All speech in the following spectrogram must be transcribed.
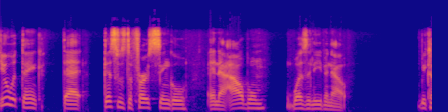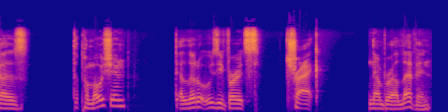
you would think that this was the first single in the album wasn't even out because the promotion that Little Uzi Vert's track number 11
